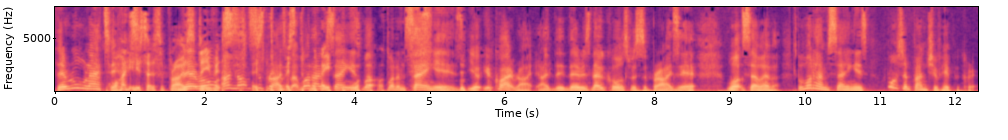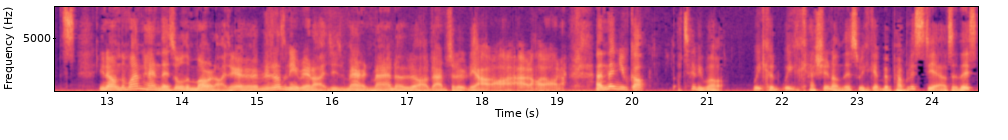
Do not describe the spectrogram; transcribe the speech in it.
They're all at it. Why are you so surprised, They're Steve? all- It's- I'm not surprised, but what I'm saying is what what I'm saying is you're, you're quite right. I, there is no cause for surprise here whatsoever. But what I'm saying is what a bunch of hypocrites. You know, on the one hand, there's all the moralising. "Oh, Doesn't he realise he's a married man? Oh, oh, absolutely. ah, ah, ah." And then you've got. I tell you what. We could we could cash in on this. We could get a publicity out of this.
